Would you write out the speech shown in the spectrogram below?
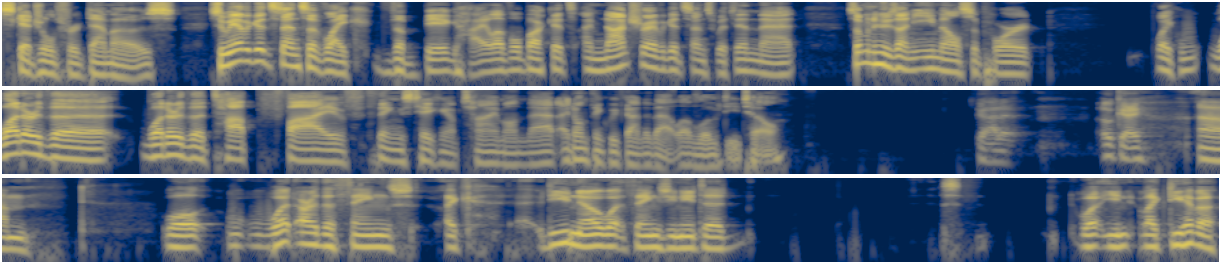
scheduled for demos. So we have a good sense of like the big high level buckets. I'm not sure I have a good sense within that. Someone who's on email support, like what are the what are the top five things taking up time on that? I don't think we've gotten to that level of detail. Got it. Okay. Um, well, what are the things like? Do you know what things you need to? What you like? Do you have a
